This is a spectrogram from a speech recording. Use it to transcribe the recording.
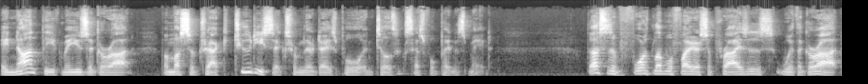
A non thief may use a garrote, but must subtract 2d6 from their dice pool until a successful pin is made. Thus, if a fourth level fighter surprises with a garrote,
